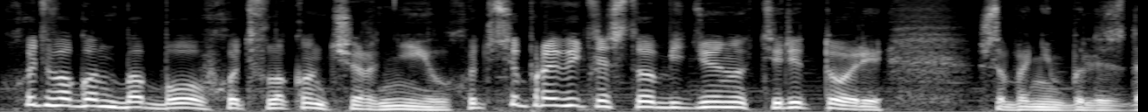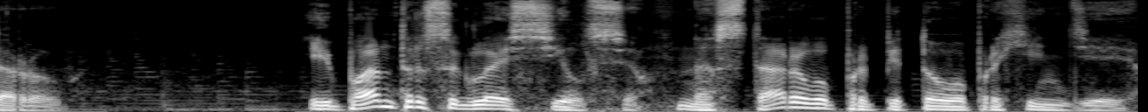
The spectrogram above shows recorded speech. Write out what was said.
Хоть вагон бобов, хоть флакон чернил, хоть все правительство объединенных территорий, чтобы они были здоровы. И Пантер согласился на старого пропитого прохиндея.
